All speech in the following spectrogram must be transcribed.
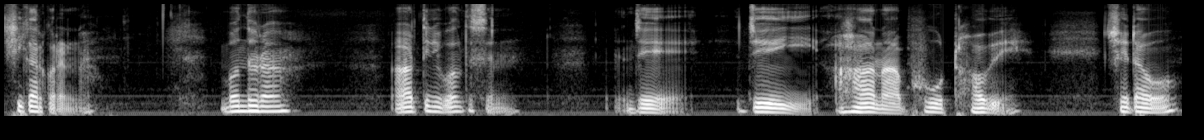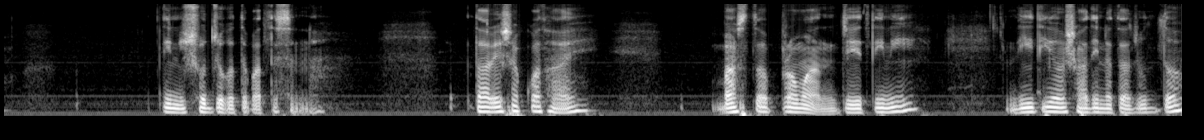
স্বীকার করেন না। বন্ধুরা, আর তিনি বলতেছেন যে, যেই হা না ভোট হবে, সেটাও তিনি সহ্য করতে পারতেছেন না। তার এসব কথায় বাস্তব প্রমাণ যে তিনি দ্বিতীয় স্বাধীনতা যুদ্ধ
